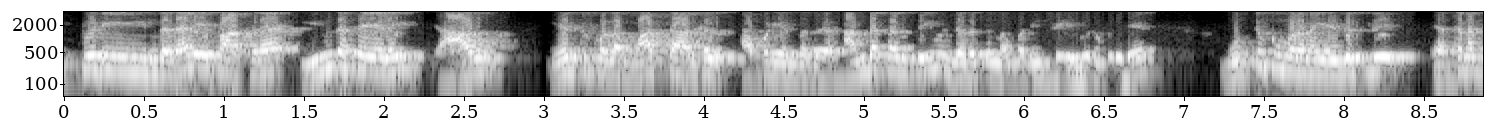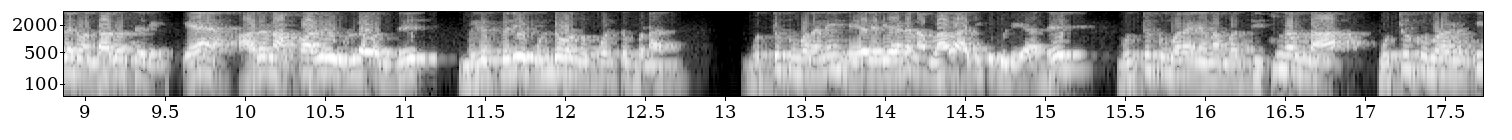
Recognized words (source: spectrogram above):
இப்படி இந்த வேலையை பார்க்கிற இந்த செயலை யாரும் ஏற்றுக்கொள்ள மாட்டார்கள் அப்படி என்பது அந்த கருத்தையும் இந்த இடத்துல நான் பதிவு செய்ய விரும்புகிறேன். முத்துக்குமரனை எதிர்த்து எத்தனை பேர் வந்தாலும் சரி ஏன்? அருண் அப்பாவே உள்ள வந்து மிகப்பெரிய குண்டு ஒண்ணு போட்டு போனார். முத்துக்குமரனை நேரடியாக நம்மளால அடிக்க முடியாது. முத்துக்குமரனை நம்ம திட்டினோம்னா முத்துக்குமரனுக்கு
